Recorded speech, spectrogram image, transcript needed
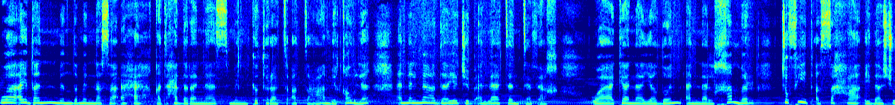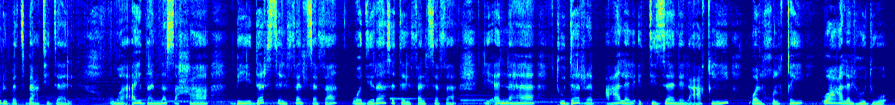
وأيضا من ضمن نصائحه قد حذر الناس من كثرة الطعام بقوله أن المعدة يجب أن لا تنتفخ وكان يظن أن الخمر تفيد الصحة إذا شربت باعتدال. وأيضا نصح بدرس الفلسفة ودراسة الفلسفة لأنها تدرب على الاتزان العقلي والخلقي وعلى الهدوء.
